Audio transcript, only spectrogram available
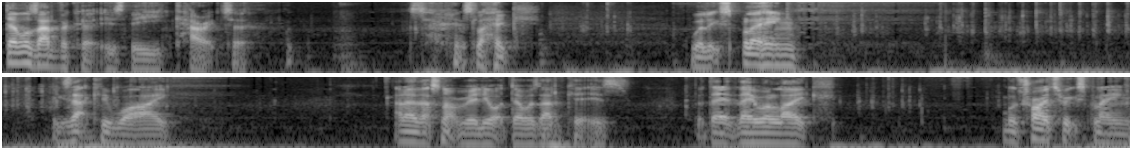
Devil's Advocate is the character. So it's like, we'll explain exactly why. I know that's not really what Devil's Advocate is, but they, they were like, we'll try to explain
